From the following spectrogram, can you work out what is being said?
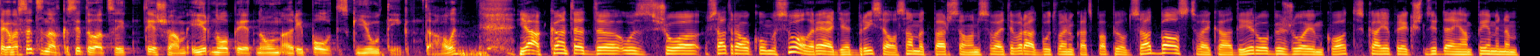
Tagad var secināt, ka situācija tiešām ir nopietna un arī politiski jūtīga. Tāli. Jā, kā tad uh, uz šo satraukumu soli reaģēt Briseles amatpersonas? Vai te varētu būt vai nu kāds papildus atbalsts vai kādi ierobežojumi, kvotas, kā iepriekš dzirdējām, pieminam?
